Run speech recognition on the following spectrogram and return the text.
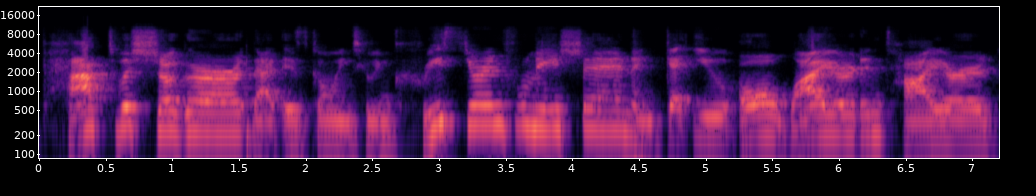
packed with sugar that is going to increase your inflammation and get you all wired and tired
